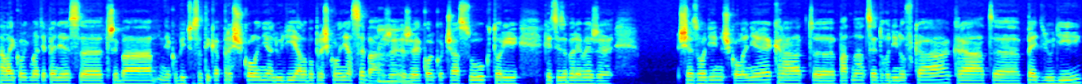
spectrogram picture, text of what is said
ale aj kolik máte peněz e, třeba, jakoby, čo sa týka preškolenia ľudí alebo preškolenia seba, Mhm. že, že koľko času, ktorý, keď si zoberieme, že 6 hodín školenie krát e, 1500 hodinovka krát e, 5 ľudí,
